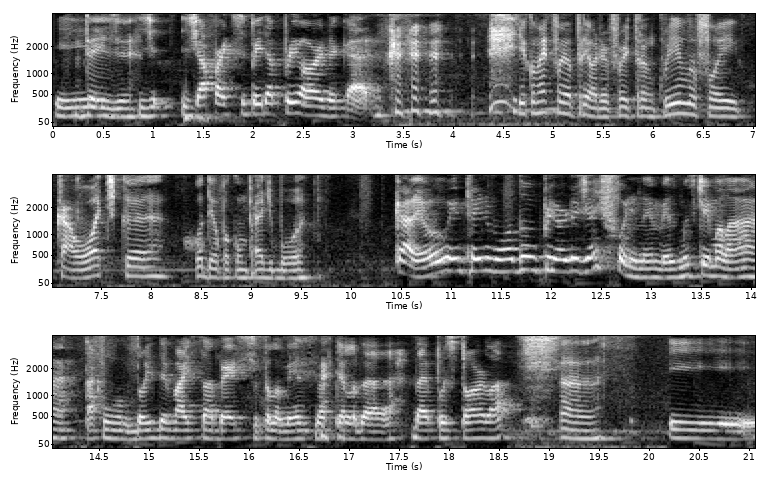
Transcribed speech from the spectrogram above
e entendi. já participei da pre-order, cara. e como é que foi a pre-order? Foi tranquilo? Foi caótica? Ou deu pra comprar de boa? Cara, eu entrei no modo pre-order de iPhone, né? Mesmo esquema lá, tá com dois devices abertos, pelo menos, na tela da, da Apple Store lá. Uhum. E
